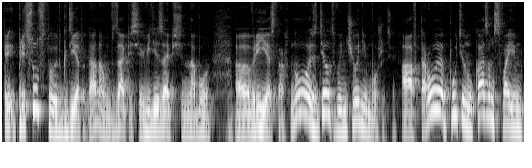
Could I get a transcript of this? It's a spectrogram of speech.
присутствуют где-то, да, там в записи, в виде записи на, э, в реестрах, но сделать вы ничего не можете. А второе, Путин указом своим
